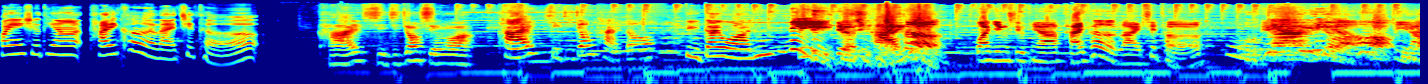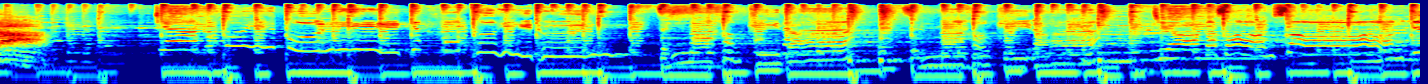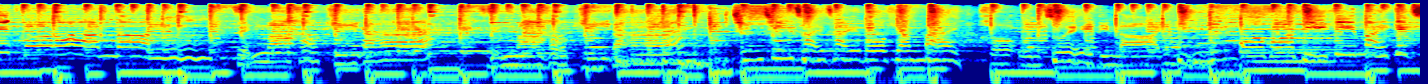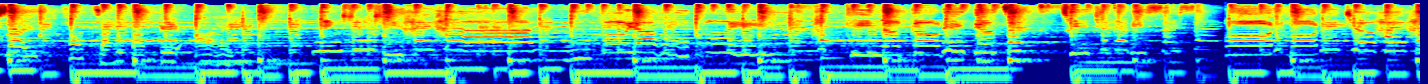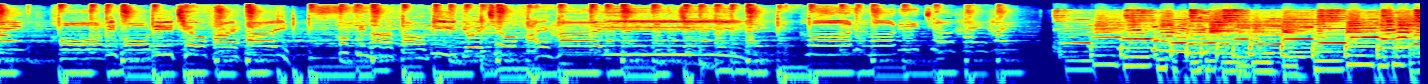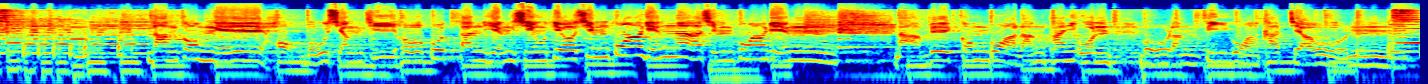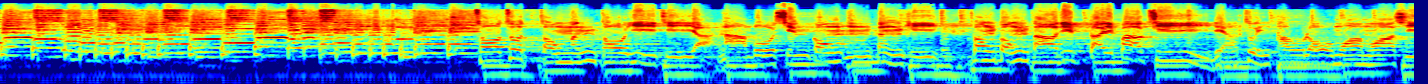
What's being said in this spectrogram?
欢迎收听台客来佚佗。台是一种生活，台是一种态度。伫台湾，你就是台客。欢迎收听台客来佚佗。有听你就好去啦。采采无嫌歹，好运做阵来。的福无双至，好不单行，想着心肝硬啊，心肝硬。若要讲我人歹运，无人比我较招运。初出东门多一志啊，若无成功唔转去，咚咚打入台北市，掠做头路满满是，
